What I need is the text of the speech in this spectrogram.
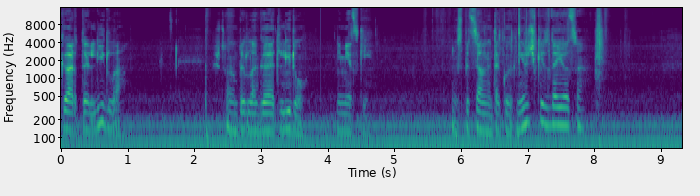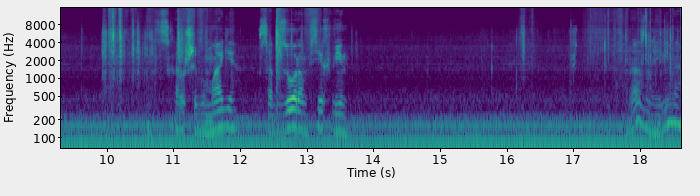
карта Лидла. Что нам предлагает Лидл немецкий. Ну, специальной такой книжечкой издается. С хорошей бумаги, с обзором всех вин. Разные вина.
